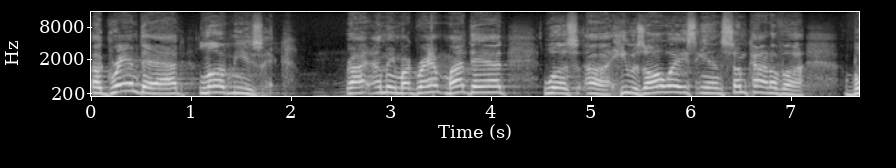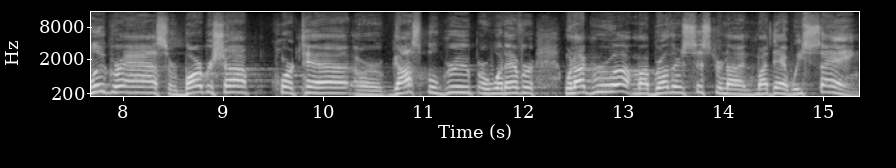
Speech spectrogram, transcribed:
A granddad loved music, right? I mean, my, grand, my dad was, uh, he was always in some kind of a bluegrass or barbershop quartet or gospel group or whatever. When I grew up, my brother and sister and I, and my dad, we sang.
